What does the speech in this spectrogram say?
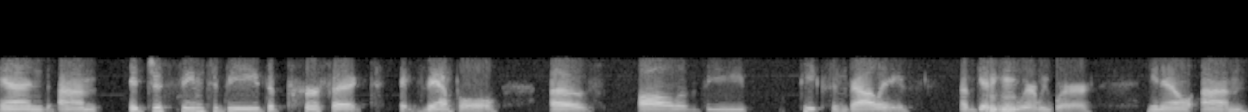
and um, it just seemed to be the perfect example of all of the peaks and valleys of getting Mhm. to where we were. You know, um,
